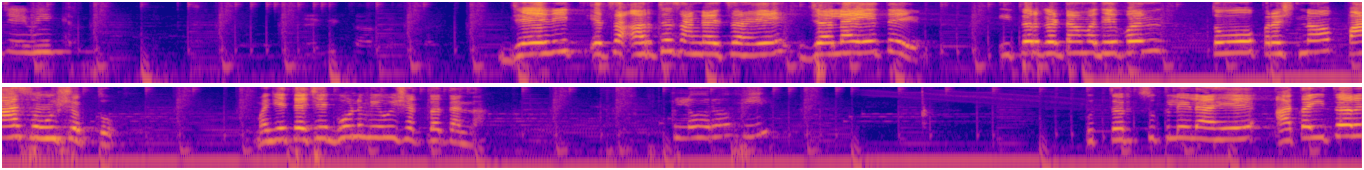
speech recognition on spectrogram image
अजैविक जैविक याचा अर्थ सांगायचा आहे ज्याला येते इतर गटामध्ये पण तो प्रश्न पास होऊ शकतो. म्हणजे त्याचे गुण मिळू शकतात त्यांना. क्लोरोफिल. उत्तर चुकलेलं आहे. आता इतर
